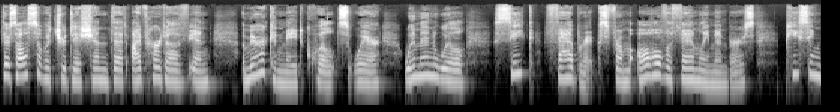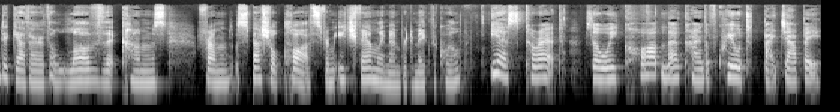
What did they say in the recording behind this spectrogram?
There's also a tradition that I've heard of in American made quilts where women will Seek fabrics from all the family members, piecing together the love that comes from special cloths from each family member to make the quilt? Yes, correct. So we call that kind of quilt baijiabei.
